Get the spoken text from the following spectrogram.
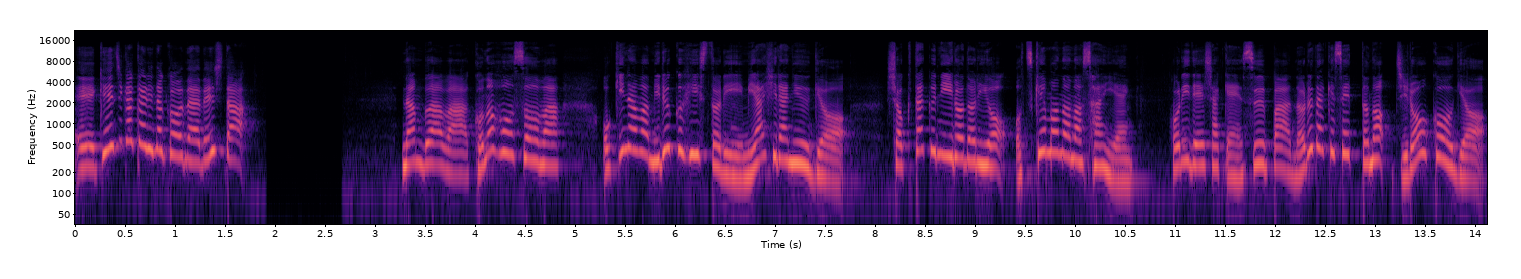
えー刑事係のコーナーでした。南部アワー、この放送は、沖縄ミルクヒストリー宮平乳業、食卓に彩りをお漬物の菜園、ホリデー車検スーパー乗るだけセットの二郎工業、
